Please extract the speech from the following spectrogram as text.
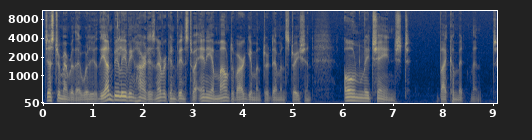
Just remember that, will you? The unbelieving heart is never convinced by any amount of argument or demonstration, only changed by commitment,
